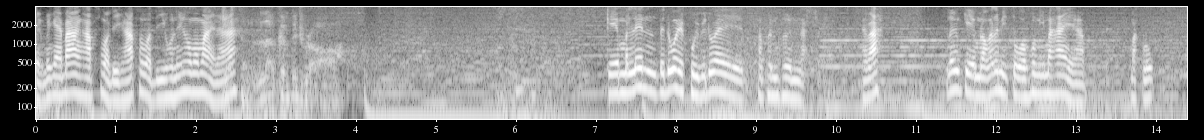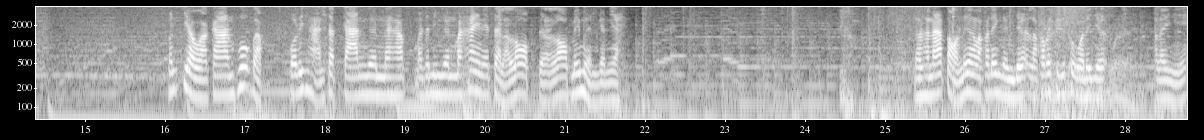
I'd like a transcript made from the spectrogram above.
สียงเป็นไงบ้างครับ สวัสดีครับ สวัสดีคนที่เข้ามาใหม่นะ เกมมันเล่นไปด้วยคุยไปด้วยสะเพลินๆอะเห็นปะเริ่มเกมเราก็จะมีตัวพวกนี้มาให้ครับหมักลุก มันเกี่ยวกับการพวกแบบบริหารจัดการเงินนะครับ มันจะมีเงินมาให้ในแต่ละรอบ แต่ละรอบไม่เหมือนกันไงเราชนะต่อเนื่องเราก็ได้เงินเยอะเราก็ไปซื้อตัวได้เยอะ อะไรอย่างงี้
